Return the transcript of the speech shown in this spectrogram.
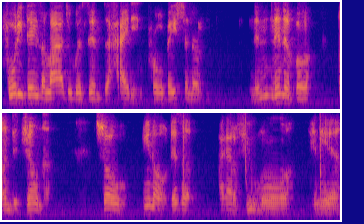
40 days Elijah was in the hiding, probation of Nineveh under Jonah. So, you know, there's a, I got a few more in here.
